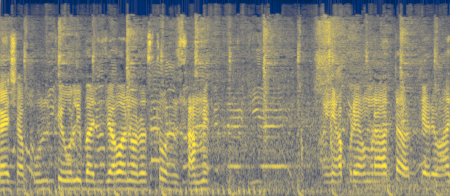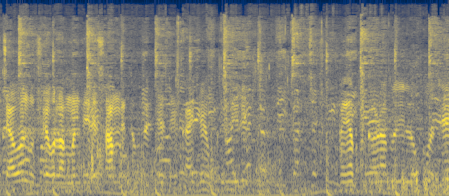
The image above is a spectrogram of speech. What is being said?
ગાઈસ આ પુલથી ઓલી બાજુ જવાનો રસ્તો છે સામે. અહીં આપણે હમણાં હતા. અત્યારે વાં જવાનું છે. ઓલા મંદિરે સામે તમને જે દેખાય છે મંદિરે. અહીંયા ઘણા બધી લોકો છે.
